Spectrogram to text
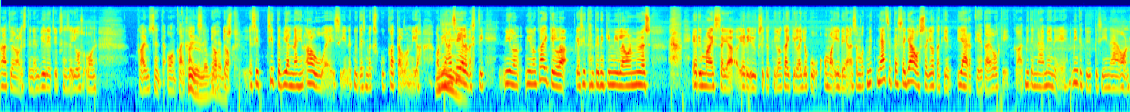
nationalistinen virityksensä, jos on kai nyt sen on kai. Kyllä, jo, jo. Ja sit, sitten vielä näihin alueisiin, että nyt esimerkiksi kun Katalonia on niin. ihan selvästi, niillä on, niillä on kaikilla, ja sittenhän tietenkin niillä on myös eri maissa ja eri yksiköt, niillä on kaikilla joku oma ideansa, mutta näetkö tässä jaossa jotakin järkeä tai logiikkaa, että miten nämä menee, minkä tyyppisiä nämä on?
